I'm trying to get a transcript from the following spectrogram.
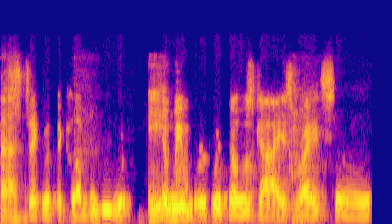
I'll stick with the club. And we, and we, work with those guys, right? So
